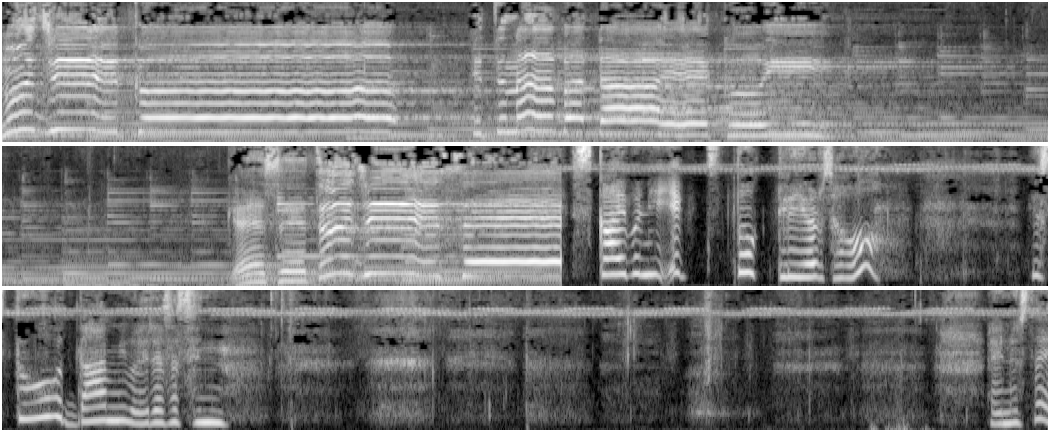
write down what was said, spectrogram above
मुझको इतना बताए कोई। कैसे तुझसे स्काई पनि यस्तो क्लियर छ हो। यस्तो दामी भइरहेछ सिन हेर्नुहोस् है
